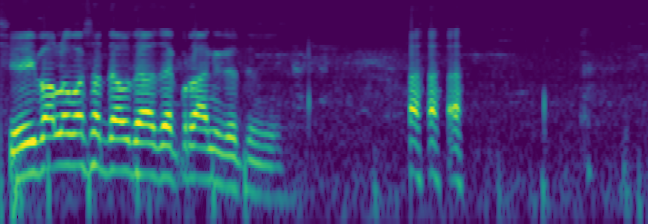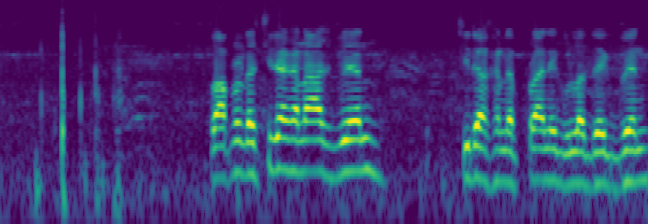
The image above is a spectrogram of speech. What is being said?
সেই ভালোবাসা দাও দেওয়া যায় প্রাণীরা তুমি। তো আপনারা চিড়িয়াখানা আসবেন, চিড়িয়াখানা প্রাণীগুলা দেখবেন।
